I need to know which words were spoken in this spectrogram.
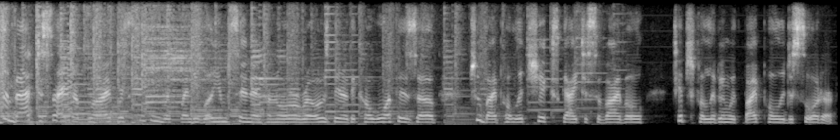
Welcome back to Psych Up Live. We're speaking with Wendy Williamson and Honora Rose. They're the co-authors of Two Bipolar Chicks Guide to Survival Tips for Living with Bipolar Disorder.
